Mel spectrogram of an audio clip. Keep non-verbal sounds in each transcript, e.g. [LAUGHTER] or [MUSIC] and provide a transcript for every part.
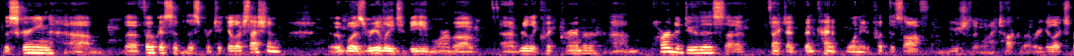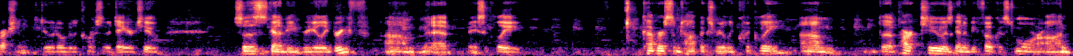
the screen. Um, the focus of this particular session was really to be more of a, a really quick primer. hard to do this. Uh, in fact, I've been kind of wanting to put this off usually when I talk about regular expression, do it over the course of a day or two. So this is going to be really brief. Um, I'm going to basically cover some topics really quickly. Um, the part two is going to be focused more on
